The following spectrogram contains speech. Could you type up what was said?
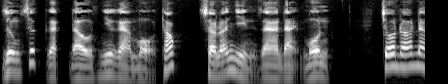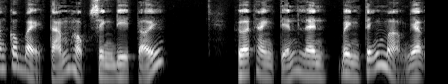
dùng sức gật đầu như gà mổ thóc, sau đó nhìn ra đại môn. Chỗ đó đang có bảy tám học sinh đi tới. Hứa thanh tiến lên, bình tĩnh mở miệng.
